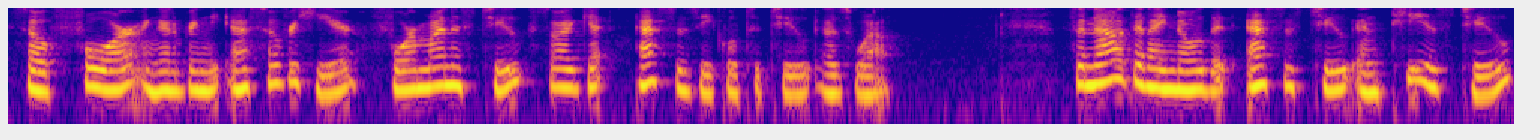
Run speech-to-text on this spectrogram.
So 4, I'm going to bring the s over here, 4 minus 2, so I get s is equal to 2 as well. So now that I know that s is 2 and t is 2,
